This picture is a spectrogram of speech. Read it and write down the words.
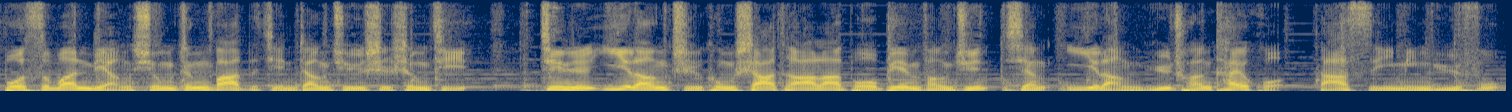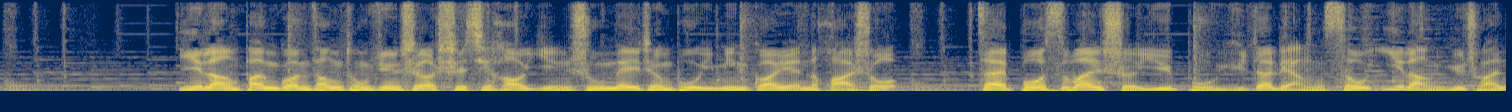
波斯湾两雄争霸的紧张局势升级。近日，伊朗指控沙特阿拉伯边防军向伊朗渔船开火，打死一名渔夫。伊朗半官方通讯社十七号引述内政部一名官员的话说，在波斯湾水域捕鱼的两艘伊朗渔船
